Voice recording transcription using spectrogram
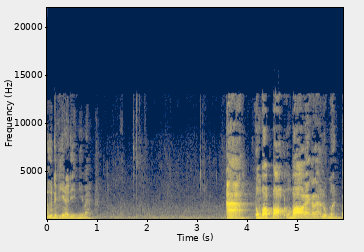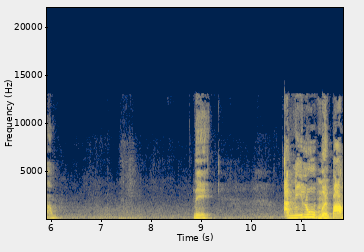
อื่นในพี่หน่อยดีมีไหม อ่า หลวงพ่อเปาะหลวงพ่ออะไรก็ได้รูปเหมือนปั๊ม นี่ อันนี้รูปเหมือนปั๊ม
